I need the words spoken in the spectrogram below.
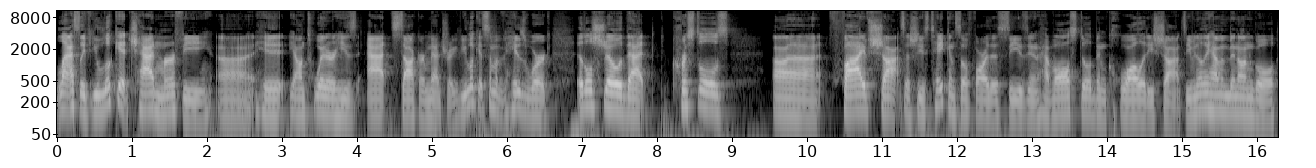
Lastly, if you look at Chad Murphy uh, he, on Twitter, he's at Soccer Metric. If you look at some of his work, it'll show that Crystal's uh, five shots that she's taken so far this season have all still been quality shots, even though they haven't been on goal.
